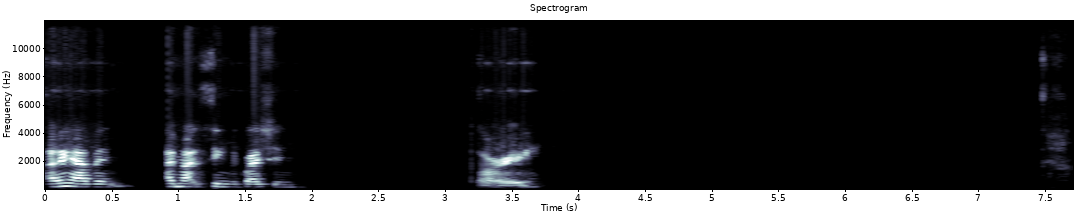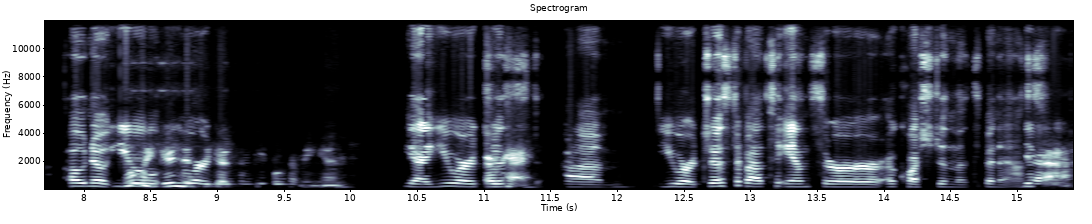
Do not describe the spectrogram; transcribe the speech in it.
I haven't, I'm not seeing the question. Sorry. Oh, no, you, oh my goodness, are, we got some people coming in. Yeah, you are just, okay. um, you are just about to answer a question that's been asked. Yeah.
